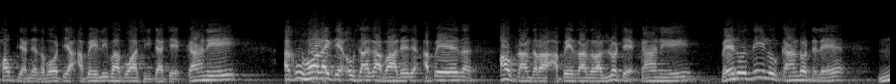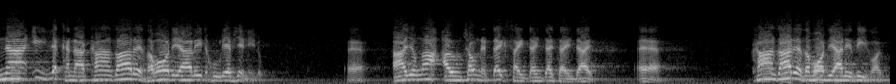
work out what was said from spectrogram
ဖောက်ပြန်တဲ့သဘောတရားအပေလေးပါးသွားစီတတ်တဲ့ကံနေအခုဟောလိုက်တဲ့ဥစ္စာကဘာလဲတဲ့အပေအောက်တန္တရာအပေတန္တရာလွတ်တဲ့ကံနေဘယ်လိုသိလို့ကံလွတ်တယ်လဲနာဣလက္ခဏာခံစားတဲ့သဘောတရားလေးတစ်ခုတည်းဖြစ်နေလို့အဲ အာယုံကအာယုံ6နဲ့တိုက်ဆိုင်တိုင်းတိုက်ဆိုင်တိုင်းအဲခံစားတဲ့သဘောတရားလေးသိသွားပြီ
